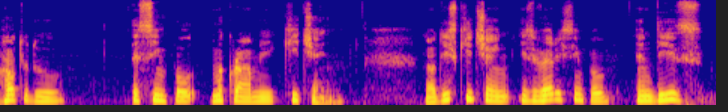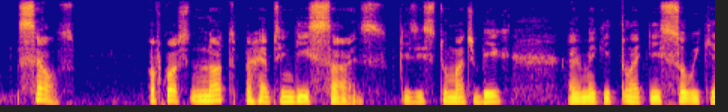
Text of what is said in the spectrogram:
how to do a simple macrame keychain. Now this keychain is very simple and these cells of course not perhaps in this size. This is too much big. I will make it like this so we can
